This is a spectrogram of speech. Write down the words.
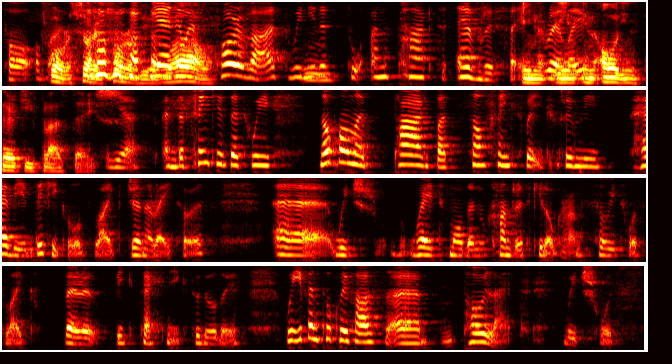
For of Four, us. sorry, four of you. Yeah, there were four of us. We hmm. needed to unpack everything, In, in, really. in all in 30 plus days. yes, and the thing is that we not only packed, but some things were extremely heavy and difficult, like generators, uh, which weighed more than 100 kilograms. So it was like very big technique to do this. We even took with us a toilet, which was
